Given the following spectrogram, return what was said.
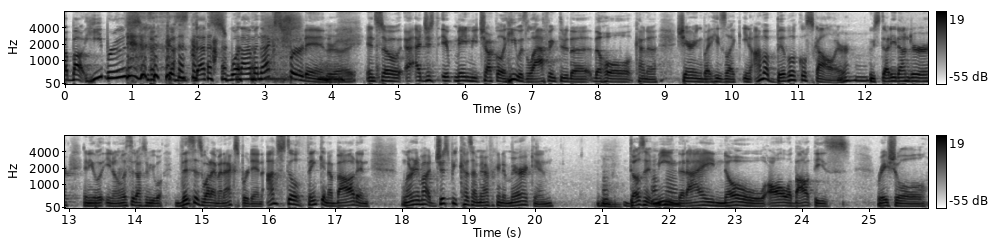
about Hebrews because that's what I'm an expert in. Right. And so I I just it made me chuckle. He was laughing through the the whole kind of sharing, but he's like, you know, I'm a biblical scholar mm-hmm. who studied under and he you know listed off some people. This is what I'm an expert in. I'm still thinking about and learning about just because I'm African American doesn't mean mm-hmm. that I know all about these racial,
